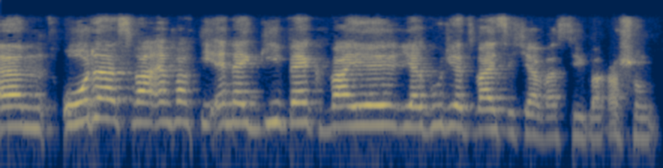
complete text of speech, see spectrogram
Ähm, oder es war einfach die Energie weg, weil, ja gut, jetzt weiß ich ja, was die Überraschung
